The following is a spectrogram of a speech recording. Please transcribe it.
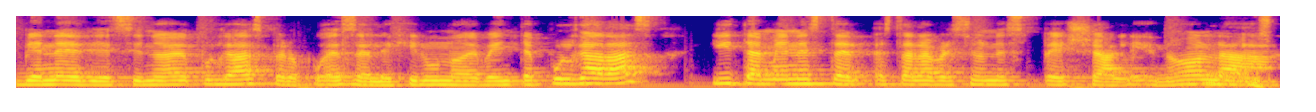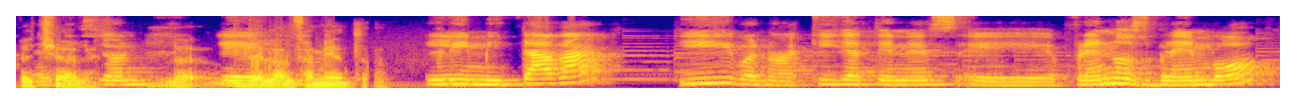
viene de 19 pulgadas, pero puedes elegir uno de 20 pulgadas. Y también está, está la versión especial, ¿no? La, versión de eh, lanzamiento. Limitada. Y bueno, aquí ya tienes eh, frenos Brembo,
